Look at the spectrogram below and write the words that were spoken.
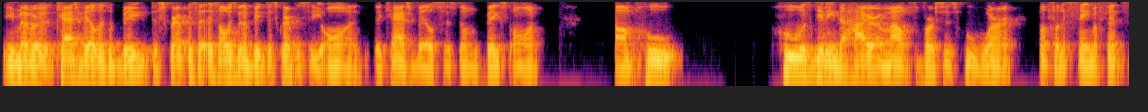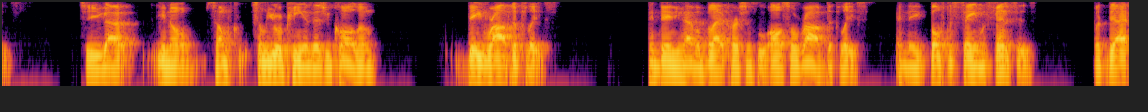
You remember cash bail is a big discrep it's a, it's always been a big discrepancy on the cash bail system based on um who who was getting the higher amounts versus who weren't, but for the same offenses. So you got, you know, some some Europeans, as you call them, they robbed a place and then you have a black person who also robbed the place and they both the same offenses but that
